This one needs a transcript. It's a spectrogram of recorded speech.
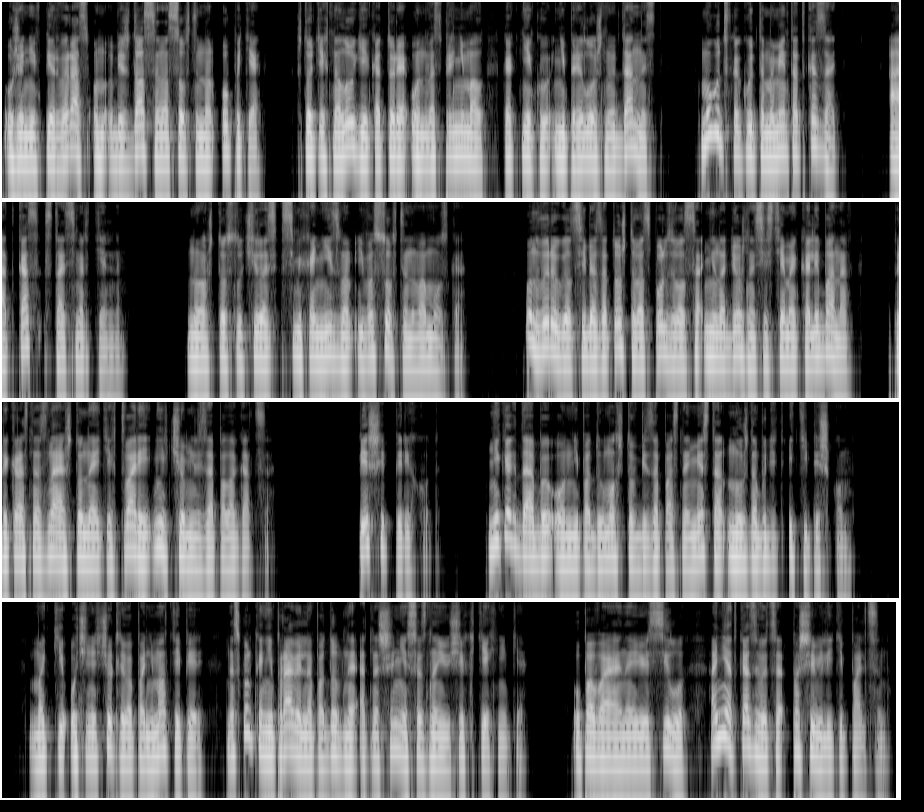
Уже не в первый раз он убеждался на собственном опыте, что технологии, которые он воспринимал как некую непреложную данность, могут в какой-то момент отказать, а отказ стать смертельным. Но что случилось с механизмом его собственного мозга? Он выругал себя за то, что воспользовался ненадежной системой колебанов, прекрасно зная, что на этих тварей ни в чем нельзя полагаться. Пеший переход. Никогда бы он не подумал, что в безопасное место нужно будет идти пешком. Макки очень отчетливо понимал теперь, насколько неправильно подобное отношение сознающих к технике. Уповая на ее силу, они отказываются пошевелить и пальцем.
